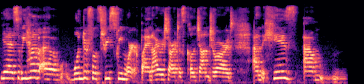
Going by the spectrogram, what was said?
Yeah, so we have a wonderful three screen work by an Irish artist called John Gerrard, and his um,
